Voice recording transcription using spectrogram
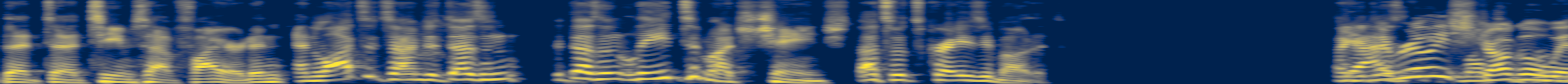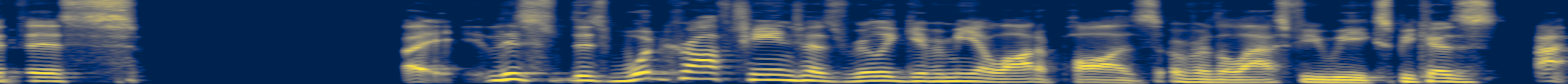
that uh, teams have fired, and and lots of times it doesn't it doesn't lead to much change. That's what's crazy about it. Like yeah, it I really struggle with this. I, this this Woodcroft change has really given me a lot of pause over the last few weeks because I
